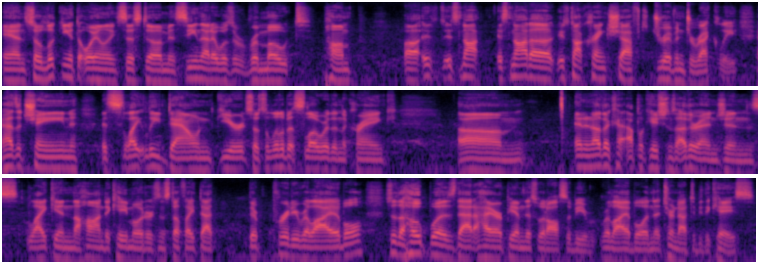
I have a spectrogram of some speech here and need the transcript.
And so looking at the oiling system and seeing that it was a remote pump. Uh, it, it's not. It's not a. It's not crankshaft driven directly. It has a chain. It's slightly down geared, so it's a little bit slower than the crank. Um, and in other applications, other engines, like in the Honda K motors and stuff like that, they're pretty reliable. So the hope was that at high RPM this would also be reliable, and that turned out to be the case.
